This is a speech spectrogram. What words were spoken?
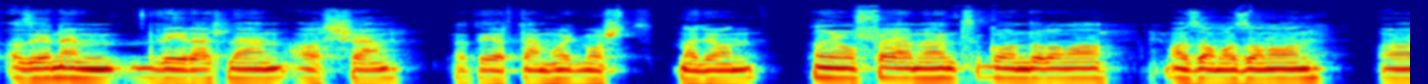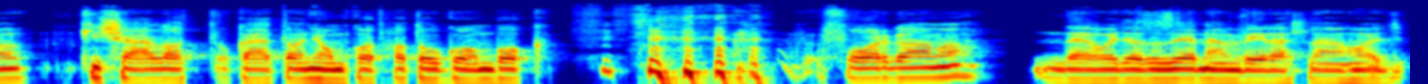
azért nem véletlen az sem, tehát értem, hogy most nagyon, nagyon felment, gondolom a, az Amazonon a kisállatok által nyomkodható gombok forgalma, de hogy az azért nem véletlen, hogy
